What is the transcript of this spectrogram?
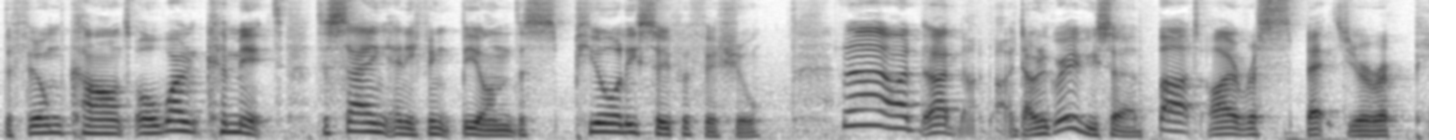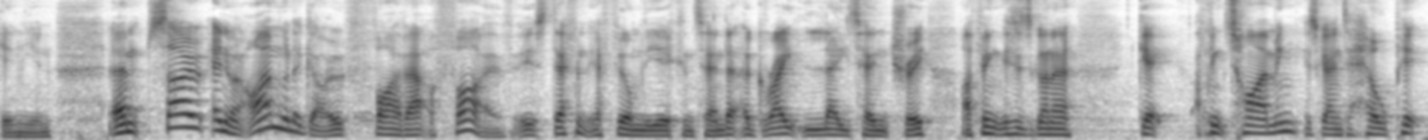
The film can't or won't commit to saying anything beyond the purely superficial. No, I, I, I don't agree with you, sir, but I respect your opinion. Um, so, anyway, I'm going to go 5 out of 5. It's definitely a Film of the Year contender, a great late entry. I think this is going to get, I think timing is going to help it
